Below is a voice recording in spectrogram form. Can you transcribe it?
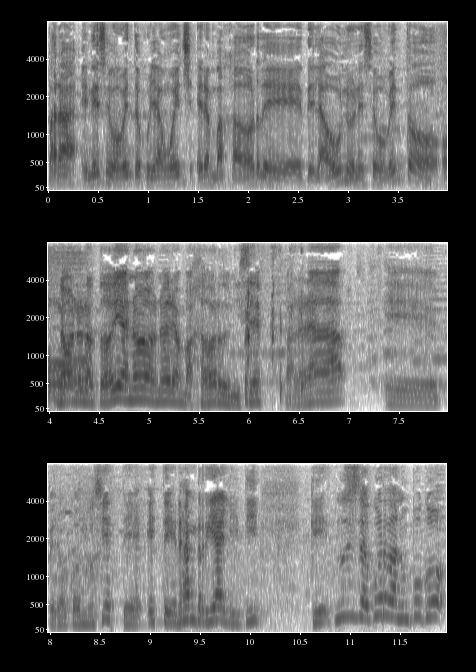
Para, en ese momento Julián Wedge era embajador de, de la ONU en ese momento o No, no, no, todavía no, no era embajador de UNICEF para nada, eh, pero conducía este, este gran reality que no sé si se acuerdan un poco.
